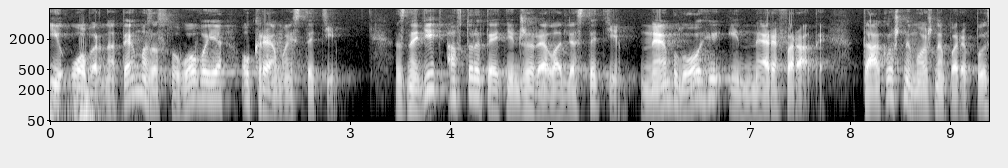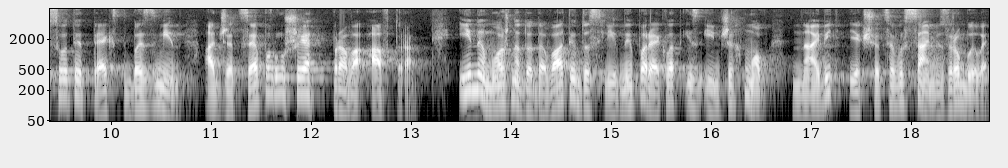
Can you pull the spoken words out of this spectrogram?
і оберна тема заслуговує окремої статті. Знайдіть авторитетні джерела для статті, не блоги і не реферати. Також не можна переписувати текст без змін, адже це порушує права автора. І не можна додавати дослівний переклад із інших мов, навіть якщо це ви самі зробили,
